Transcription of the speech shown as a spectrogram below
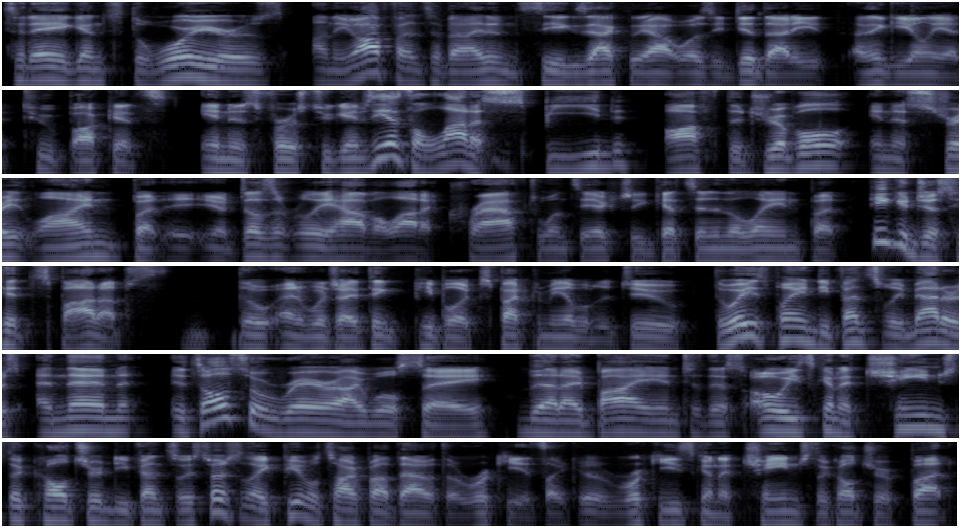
today against the Warriors on the offensive end. I didn't see exactly how it was he did that. He I think he only had two buckets in his first two games. He has a lot of speed off the dribble in a straight line, but it, it doesn't really have a lot of craft once he actually gets into the lane. But he could just hit spot ups, though, and which I think people expect to be able to do. The way he's playing defensively matters. And then it's also rare, I will say, that I buy into this. Oh, he's going to change the culture defensively, especially like people talk about that with a rookie. It's like a rookie's going to change the culture. But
